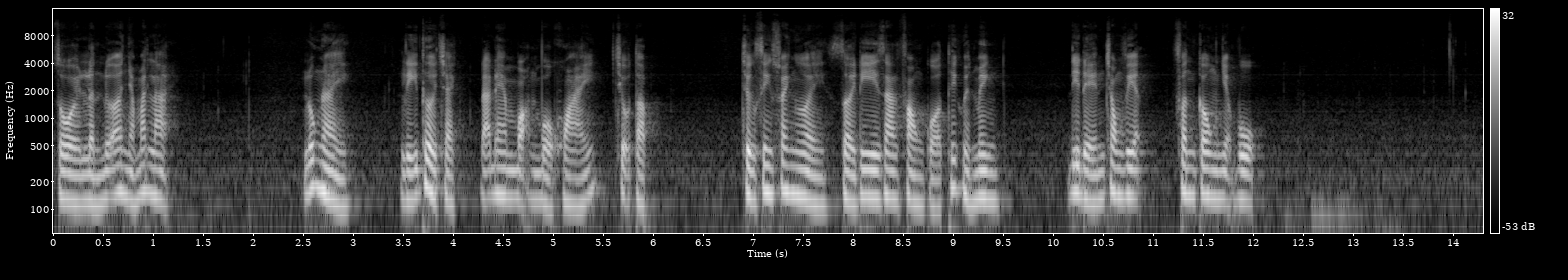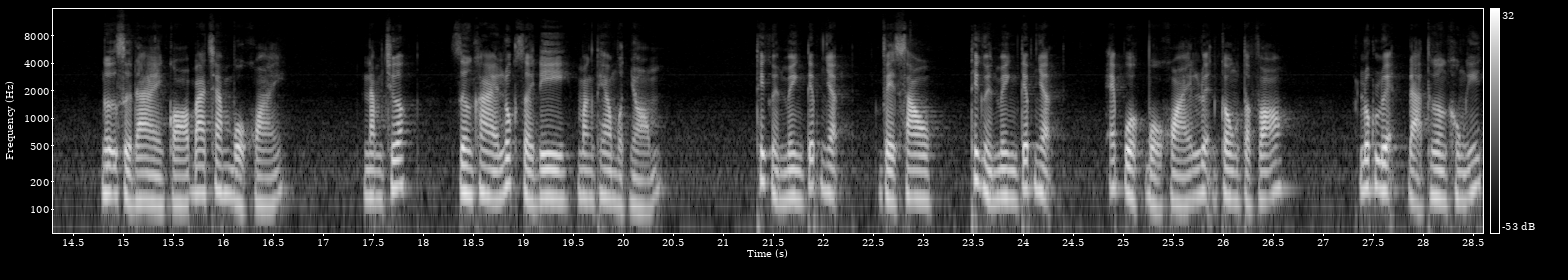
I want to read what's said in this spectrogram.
Rồi lần nữa nhắm mắt lại. Lúc này, Lý Thời Trạch đã đem bọn bổ khoái, triệu tập. Trường sinh xoay người, Rời đi gian phòng của Thích Huyền Minh. Đi đến trong viện, Phân công nhiệm vụ. Ngự sử đài có 300 bổ khoái. Năm trước, Dương Khai lúc rời đi mang theo một nhóm. Thích Huyền Minh tiếp nhận. Về sau, Thích Huyền Minh tiếp nhận, Ép buộc bổ khoái luyện công tập võ. Lúc luyện đả thương không ít,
